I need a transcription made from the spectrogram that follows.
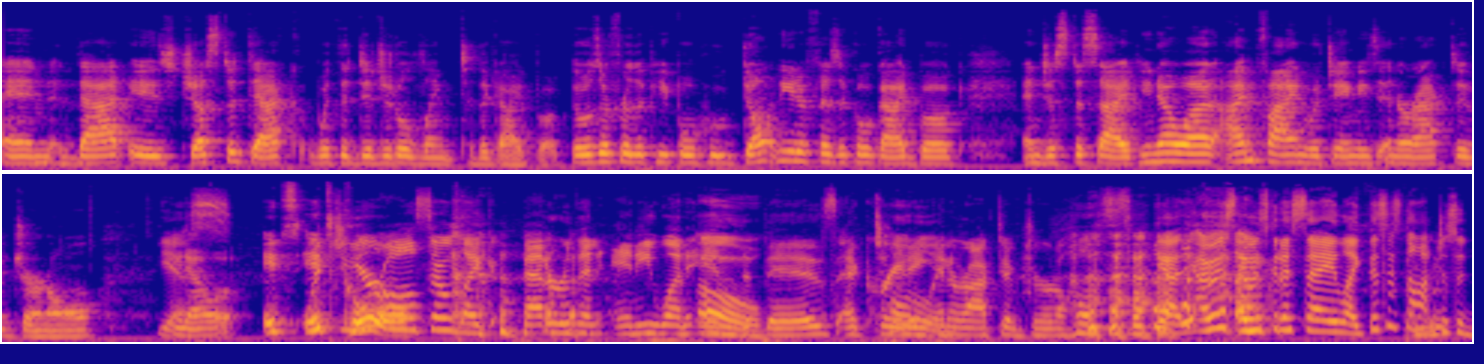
and mm-hmm. that is just a deck with a digital link to the guidebook. Those are for the people who don't need a physical guidebook and just decide, you know what, I'm fine with Jamie's interactive journal. Yes. You know, it's it's Which cool. you're also like better than anyone in Oh, the biz at creating totally. interactive journals. yeah, I was I was gonna say like this is not mm-hmm. just a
